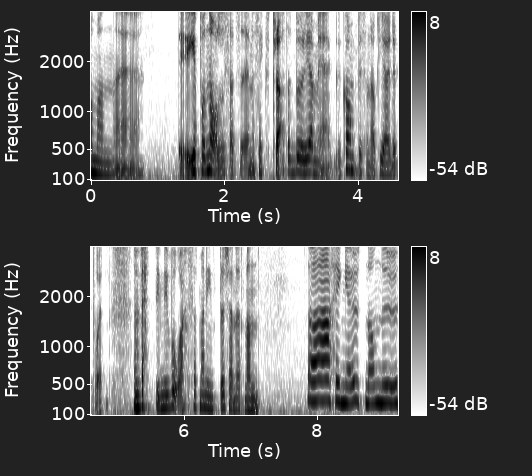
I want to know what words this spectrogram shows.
om man eh, är på noll så att säga med sexprat. Att börja med kompisarna och göra det på ett, en vettig nivå. Så att man inte känner att man ah, hänga ut någon nu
